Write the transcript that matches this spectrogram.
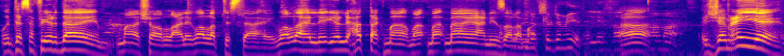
وانت سفير دايم ما شاء الله عليك والله بتستاهل. والله اللي يلي حطك ما ما, ما, يعني ظلمك. نفس الجمعية؟ آه. الجمعية.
